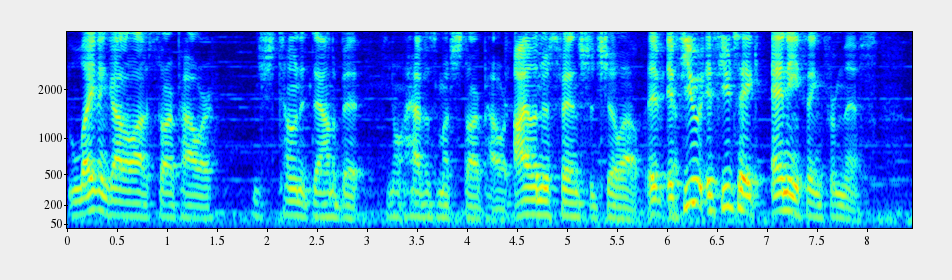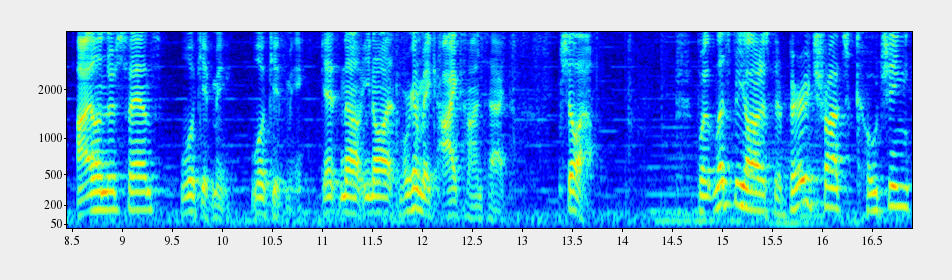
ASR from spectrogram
Lightning got a lot of star power. You should tone it down a bit. You don't have as much star power. Islanders fans should chill out. If, if you if you take anything from this, Islanders fans, look at me. Look at me. Get no. You know what? We're gonna make eye contact. Chill out. But let's be honest there. Barry Trotz coaching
